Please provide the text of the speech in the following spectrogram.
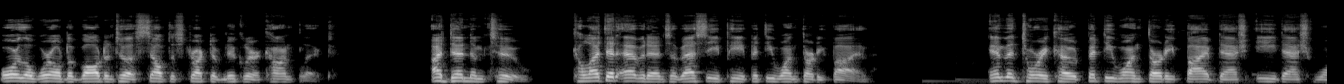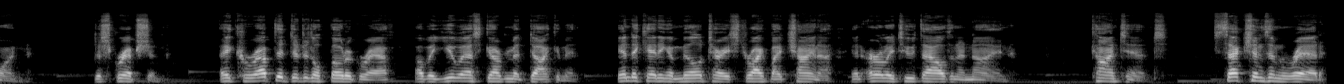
or the world devolved into a self-destructive nuclear conflict. Addendum 2 Collected evidence of SCP-5135 Inventory Code 5135-E-1 Description: A corrupted digital photograph of a U.S. government document indicating a military strike by China in early 2009. Contents: Sections in red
